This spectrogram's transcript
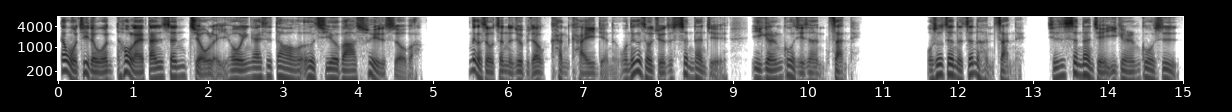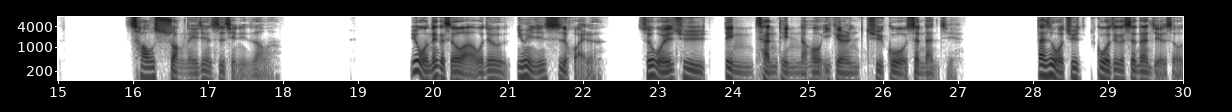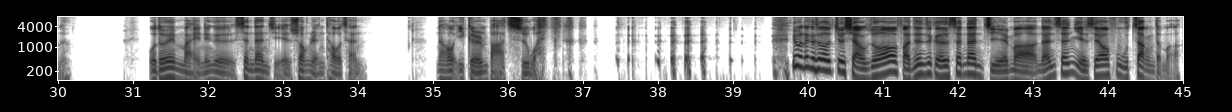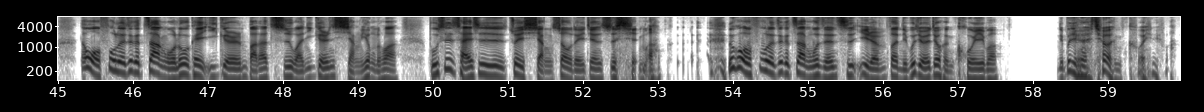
但我记得我后来单身久了以后，应该是到二七二八岁的时候吧。那个时候真的就比较看开一点了。我那个时候觉得圣诞节一个人过其实很赞哎。我说真的，真的很赞哎。其实圣诞节一个人过是超爽的一件事情，你知道吗？因为我那个时候啊，我就因为已经释怀了，所以我会去订餐厅，然后一个人去过圣诞节。但是我去过这个圣诞节的时候呢，我都会买那个圣诞节双人套餐，然后一个人把它吃完。因为那个时候就想说，反正这个圣诞节嘛，男生也是要付账的嘛。那我付了这个账，我如果可以一个人把它吃完，一个人享用的话，不是才是最享受的一件事情吗？如果我付了这个账，我只能吃一人份，你不觉得就很亏吗？你不觉得就很亏吗？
